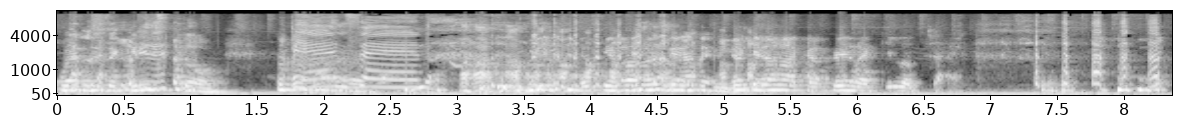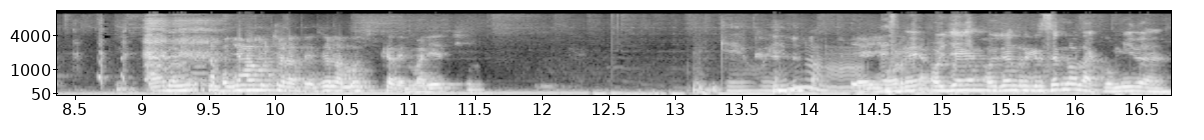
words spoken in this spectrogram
Fuertes de Cristo. Piensen. Es que no, no, es que, es que no la cafean aquí los chavos. Ah, me, llama mucho la atención la música de mariachi. Qué bueno. Oigan, oigan, regresando a la comida.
